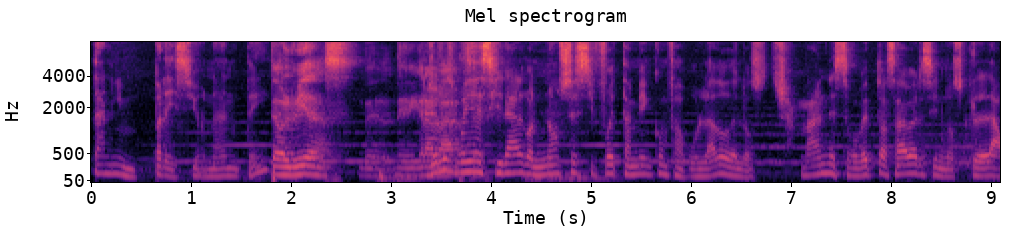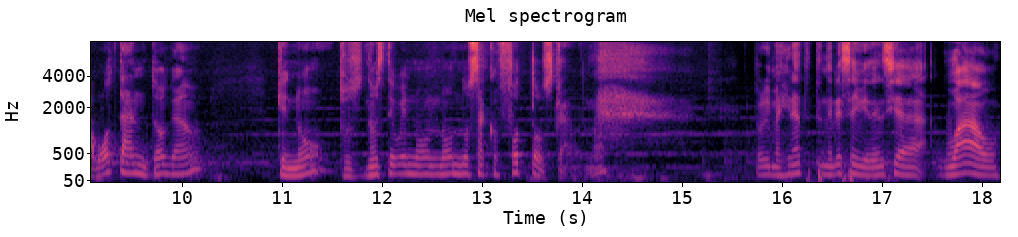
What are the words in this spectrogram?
tan impresionante. Te olvidas de, de grabar. Yo les voy a decir algo, no sé si fue también confabulado de los chamanes o Beto a saber si nos clavó tanto, cabrón, que no, pues no, este güey no, no, no sacó fotos, cabrón, ¿no? Pero imagínate tener esa evidencia, wow.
